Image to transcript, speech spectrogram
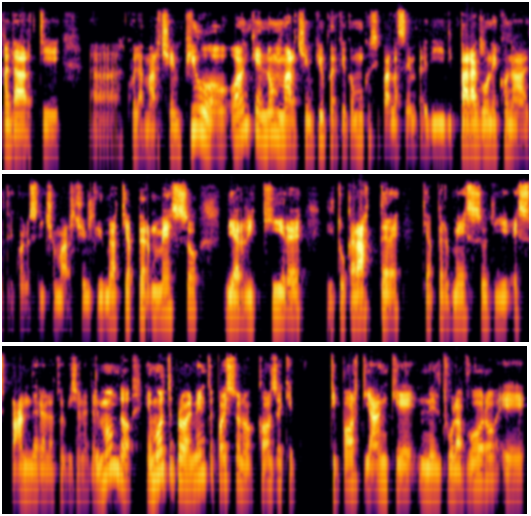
a darti uh, quella marcia in più o, o, anche non marcia in più perché comunque si parla sempre di, di, paragone con altri quando si dice marcia in più, ma ti ha permesso di arricchire il tuo carattere, ti ha permesso di espandere la tua visione del mondo e molto probabilmente poi sono cose che ti porti anche nel tuo lavoro e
